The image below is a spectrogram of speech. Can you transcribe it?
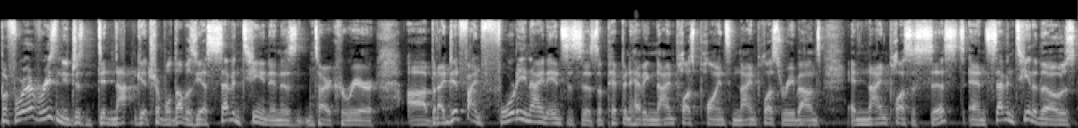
But for whatever reason, he just did not get triple doubles. He has 17 in his entire career. Uh, but I did find 49 instances of Pippen having nine plus points, nine plus rebounds, and nine plus assists, and 17 of those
